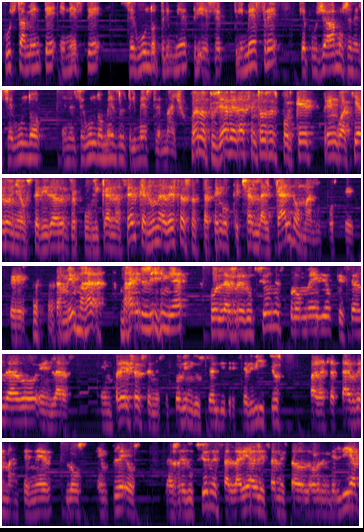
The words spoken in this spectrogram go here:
justamente en este segundo trimestre, trimestre que pues ya vamos en el segundo en el segundo mes del trimestre, en mayo. Bueno, pues ya verás entonces por qué tengo aquí a Doña Austeridad Republicana cerca. En una de esas hasta tengo que echarle al caldo, mano, porque eh, también va, va en línea con las reducciones promedio que se han dado en las empresas, en el sector industrial y de servicios para tratar de mantener los empleos. Las reducciones salariales han estado a la orden del día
